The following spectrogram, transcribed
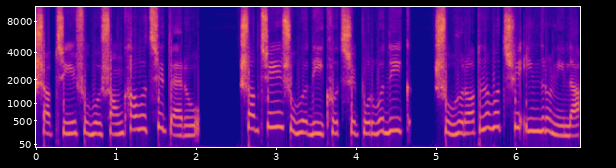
সবচেয়ে শুভ সংখ্যা হচ্ছে তেরো, সবচেয়ে শুভ দিক হচ্ছে পূর্ব দিক, শুভ রত্ন হচ্ছে ইন্দ্রনীলা,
